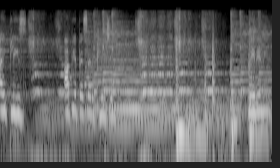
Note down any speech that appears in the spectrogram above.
आई, प्लीज़, आप ये पैसे रख लीजिए। मेरे लिए।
